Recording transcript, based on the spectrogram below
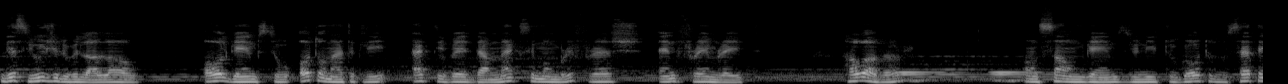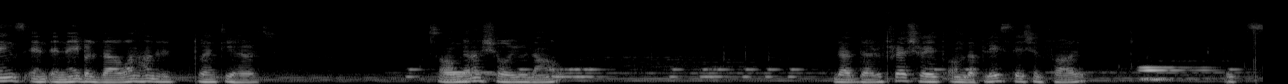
This usually will allow all games to automatically activate the maximum refresh and frame rate. However on some games you need to go to the settings and enable the 120 Hz so I'm gonna show you now that the refresh rate on the PlayStation 5 it's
